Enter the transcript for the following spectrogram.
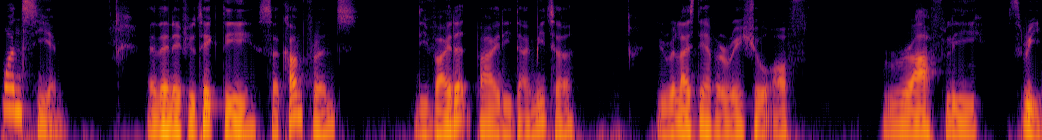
1 cm. And then if you take the circumference divided by the diameter, you realize they have a ratio of roughly 3.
